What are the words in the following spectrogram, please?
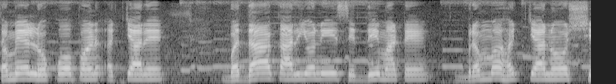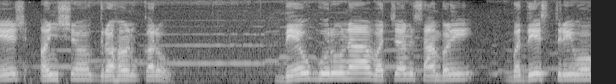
તમે લોકો પણ અત્યારે બધા કાર્યોની સિદ્ધિ માટે બ્રહ્મહત્યાનો શેષ અંશ ગ્રહણ કરો. દેવગુરુના વચન સાંભળી બધી સ્ત્રીઓ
